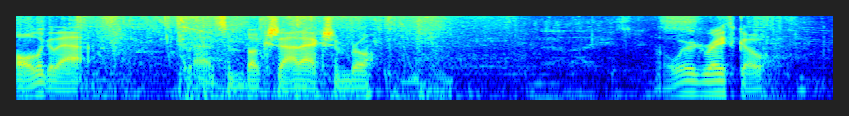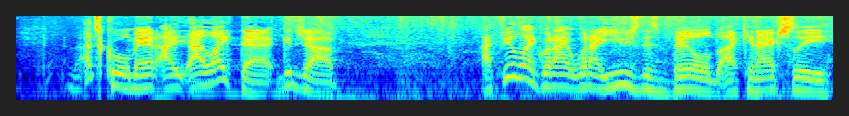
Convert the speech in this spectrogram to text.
Oh, look at that. That's some buckshot action, bro. Oh, where'd Wraith go? That's cool, man. I, I like that. Good job. I feel like when I when I use this build, I can actually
